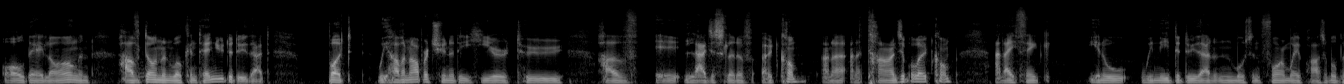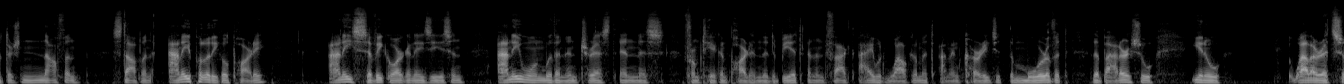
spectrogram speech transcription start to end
all day long, and have done, and will continue to do that. But we have an opportunity here to have a legislative outcome and a, and a tangible outcome, and I think you know we need to do that in the most informed way possible. But there's nothing stopping any political party, any civic organisation, anyone with an interest in this from taking part in the debate. And in fact, I would welcome it and encourage it. The more of it, the better. So, you know, whether it's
